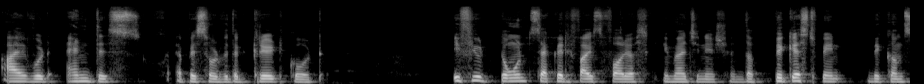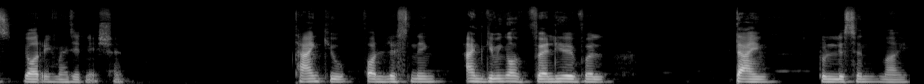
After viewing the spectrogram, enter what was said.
I would end this episode with a great quote. If you don't sacrifice for your imagination the biggest pain becomes your imagination thank you for listening and giving a valuable time to listen my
